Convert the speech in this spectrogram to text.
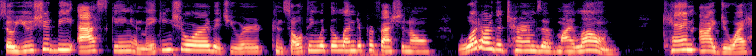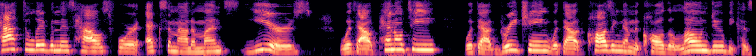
So you should be asking and making sure that you are consulting with the lender professional. What are the terms of my loan? Can I, do I have to live in this house for X amount of months, years without penalty, without breaching, without causing them to call the loan due because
